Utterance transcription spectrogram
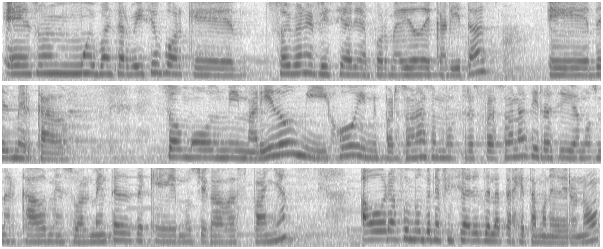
Es un muy buen servicio porque soy beneficiaria por medio de Caritas eh, del mercado. Somos mi marido, mi hijo y mi persona, somos tres personas y recibimos mercado mensualmente desde que hemos llegado a España ahora fuimos beneficiarios de la tarjeta Monedero, ¿no?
